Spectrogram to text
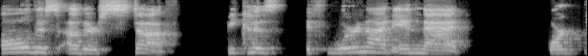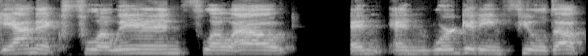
all this other stuff? Because if we're not in that organic flow in, flow out, and, and we're getting fueled up,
